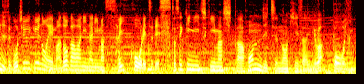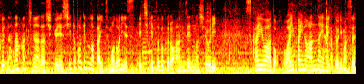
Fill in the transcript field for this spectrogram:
本日59の窓側になります。最高列です。座席につきました。本日の機材はボーイング787-9です。シートポケットの中いつも通りです。エチケット袋安全のしおりスカイワード w i f i の案内入っております。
